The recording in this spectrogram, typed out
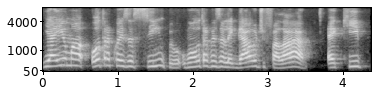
E aí uma outra coisa assim, uma outra coisa legal de falar é que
